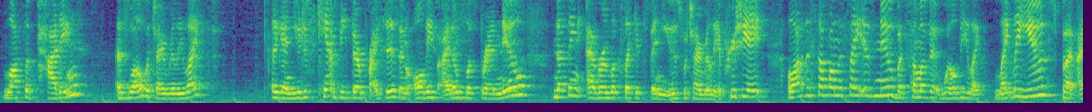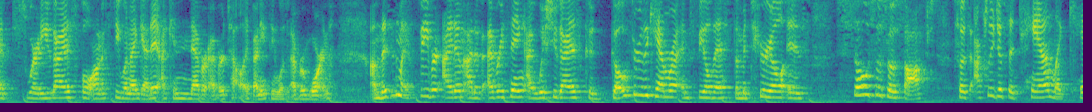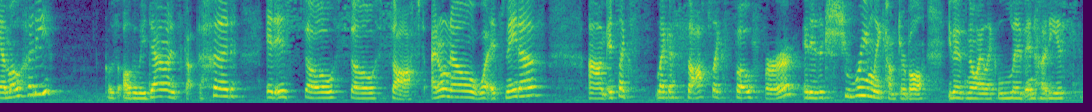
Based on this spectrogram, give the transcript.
lots of padding as well, which I really liked. Again, you just can't beat their prices and all these items look brand new. Nothing ever looks like it's been used, which I really appreciate. A lot of the stuff on the site is new, but some of it will be like lightly used, but I swear to you guys, full honesty, when I get it, I can never ever tell if anything was ever worn. Um, this is my favorite item out of everything. I wish you guys could go through the camera and feel this. The material is so, so, so soft. So it's actually just a tan like camo hoodie. Goes all the way down, it's got the hood. It is so, so soft. I don't know what it's made of. Um, it's like like a soft like faux fur. It is extremely comfortable. You guys know I like live in hoodies.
